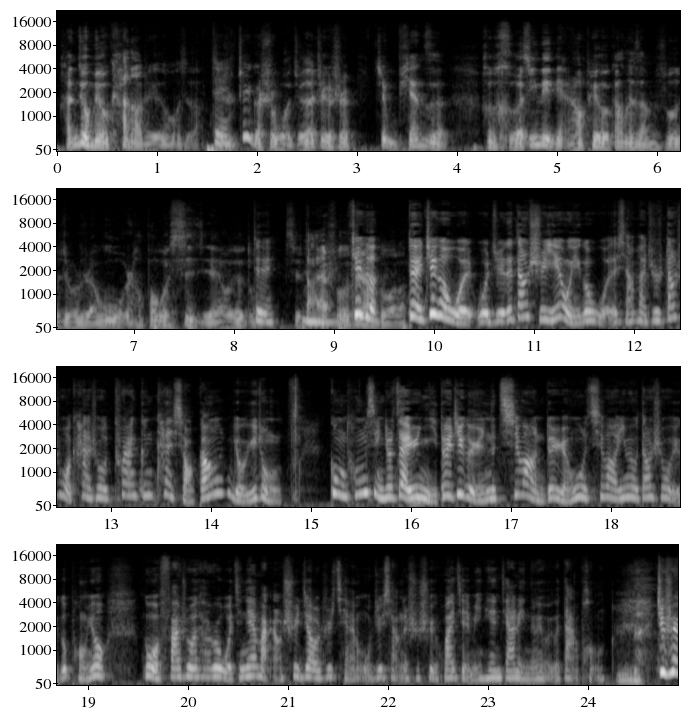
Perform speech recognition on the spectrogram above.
很久没有看到这个东西了。其对实这个是我觉得这个是这部片子很核心的一点，然后配合刚才咱们说的这个人物，然后包括细节，我觉得都对其实大家说的这个非常多了。对这个我我觉得当时也有一个我的想法，就是当时我看的时候，突然跟看小刚有一种共通性，就在于你对这个人的期望，你对人物的期望。因为我当时我有一个朋友跟我发说，他说我今天晚上睡觉之前，我就想的是水花姐明天家里能有一个大棚，就是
